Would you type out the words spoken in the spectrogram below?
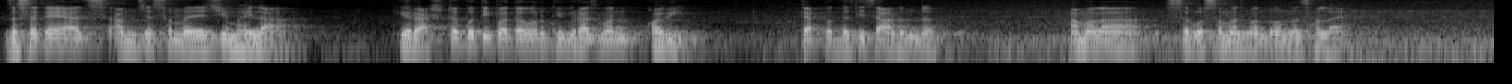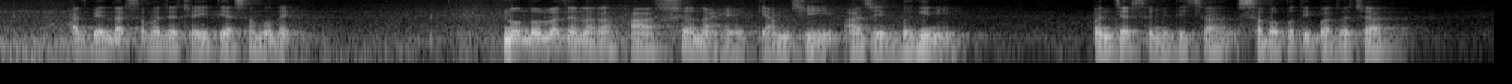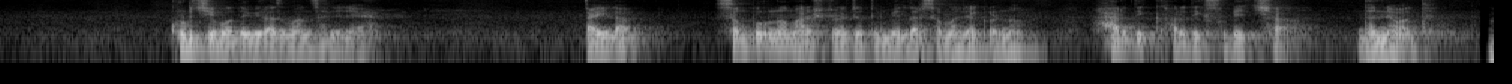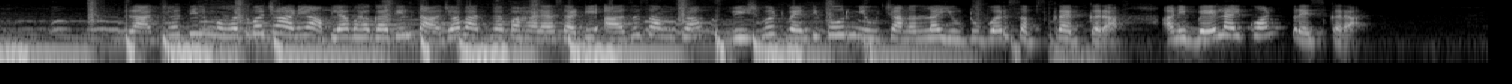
जसं काय आज आमच्या समाजाची महिला ही राष्ट्रपती पदावरती विराजमान व्हावी त्या पद्धतीचा आनंद आम्हाला सर्व समाज बांधवांना झाला आहे आज बेलदार समाजाच्या इतिहासामध्ये नोंदवला जाणारा हा क्षण आहे की आमची आज एक भगिनी पंचायत समितीचा सभापतीपदाच्या खुर्चीमध्ये विराजमान झालेले आहे. ताईला संपूर्ण महाराष्ट्र राज्यातून बेलदार समाजाकडनं हार्दिक हार्दिक शुभेच्छा. धन्यवाद. राज्यातील महत्त्वाच्या आणि आपल्या भागातील ताज्या बातम्या पाहण्यासाठी आजच आमच्या विश्व 24 न्यूज चॅनलला यूट्यूबवर सबस्क्राईब करा आणि बेल आयकॉन प्रेस करा.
